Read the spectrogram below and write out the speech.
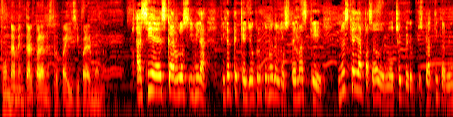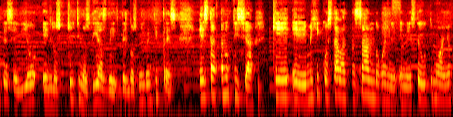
fundamental para nuestro país y para el mundo. Así es, Carlos. Y mira, fíjate que yo creo que uno de los temas que no es que haya pasado de noche, pero pues prácticamente se dio en los últimos días de, del 2023, esta noticia que eh, México está avanzando en, en, este último año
